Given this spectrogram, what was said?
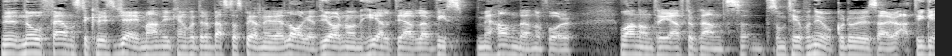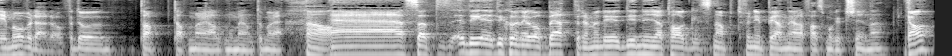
Nu, no offense till Chris J, men han är ju kanske inte den bästa spelaren i det laget. Gör någon helt jävla visp med handen och får one-on-3 afterplants som T på Nuke. Och då är det så här, att det är game over där då. För då tapp, tappar man ju allt momentum och det. Ja. Eh, så att det, det kunde ju gått bättre. Men det, det är nya tag snabbt för Nipp igen i alla fall som åker till Kina. Ja,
